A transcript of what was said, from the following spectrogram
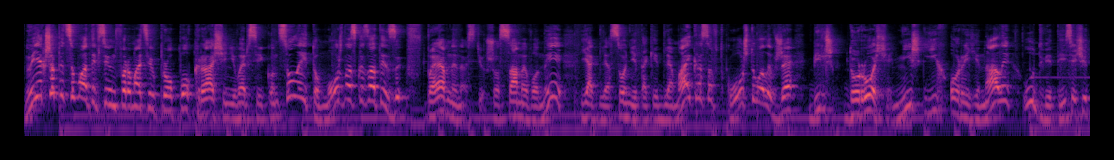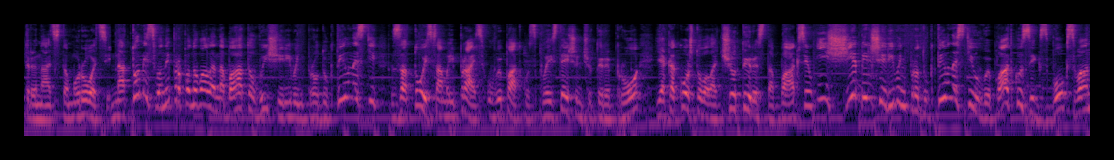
Ну і якщо підсумувати всю інформацію про покращені версії консолей, то можна сказати з впевненістю, що саме вони, як для Sony, так і для Microsoft, коштували вже більш дорожче, ніж їх оригінали у 2013 році. Натомість вони пропонували набагато вищий рівень продуктивності за той самий прайс у випадку з PlayStation 4 Pro, яка коштувала 400 баксів, і ще більший рівень продуктивності у випадку з Xbox One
